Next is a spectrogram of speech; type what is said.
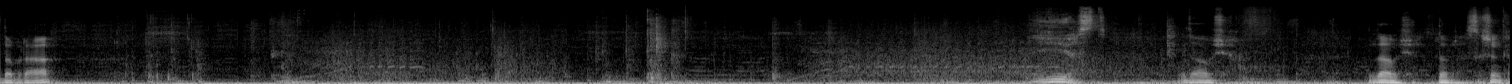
Dobra. Jest. Udało się. Udało się. Dobra, skrzynka.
